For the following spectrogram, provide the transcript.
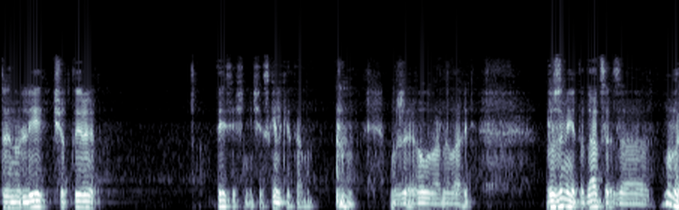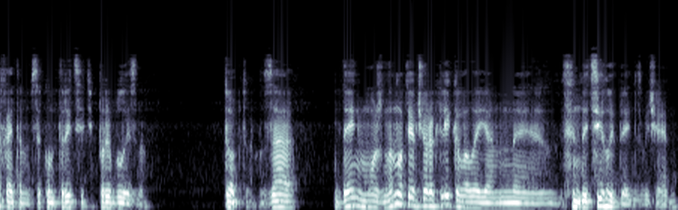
304 тисячні, чи скільки там вже голова не варить. Розумієте, да, це за, ну, нехай там секунд 30 приблизно. Тобто, за день можна. Ну, от я вчора клікав, але я не, не цілий день, звичайно.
